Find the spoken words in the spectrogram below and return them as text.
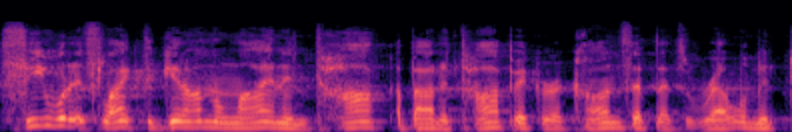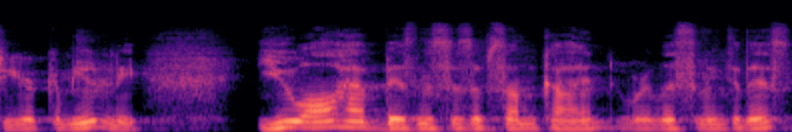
See what it's like to get on the line and talk about a topic or a concept that's relevant to your community. You all have businesses of some kind who are listening to this.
